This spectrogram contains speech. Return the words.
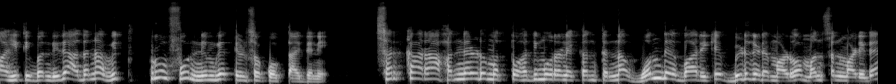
ಮಾಹಿತಿ ಬಂದಿದೆ, ಅದನ್ನ ವಿತ್ ಪ್ರೂಫ್ ನಿಮ್ಗೆ ತಿಳ್ಸೋಕ್ ಹೋಗ್ತಾ ಇದ್ದೀನಿ. ಸರ್ಕಾರ ಹನ್ನೆರಡು ಮತ್ತು ಹದಿಮೂರನೇ ಕಂತನ್ನ ಒಂದೇ ಬಾರಿಗೆ ಬಿಡುಗಡೆ ಮಾಡುವ ಮನ್ಸನ್ ಮಾಡಿದೆ.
